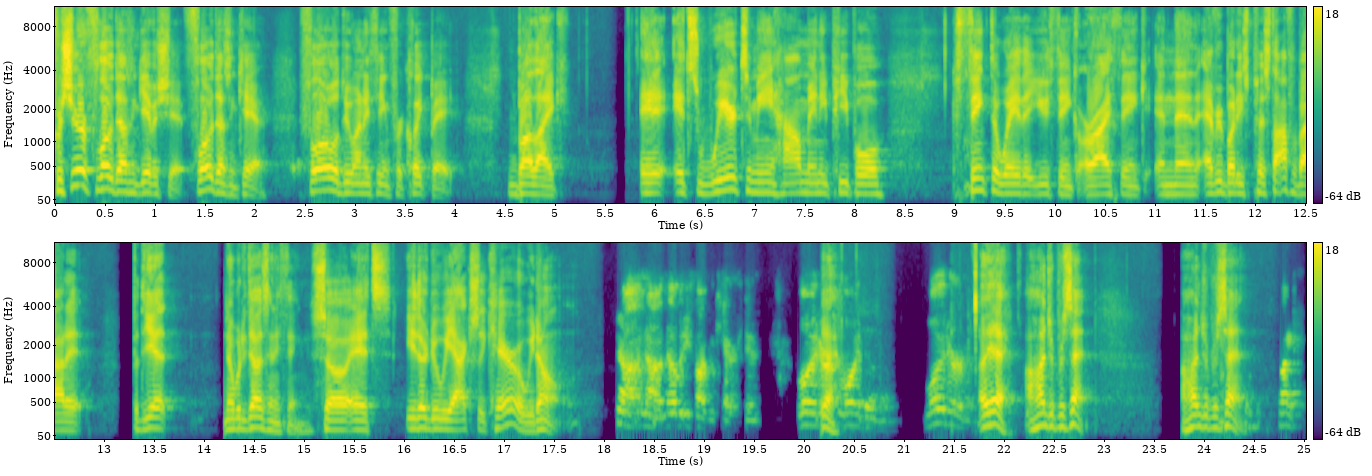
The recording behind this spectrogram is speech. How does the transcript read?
for sure Flo doesn't give a shit. Flo doesn't care. Flo will do anything for clickbait. But like it, it's weird to me how many people think the way that you think or I think and then everybody's pissed off about it, but yet nobody does anything. So it's either do we actually care or we don't. No, no, nobody fucking cares, dude. Lloyd, Yeah. Lloyd Irvin. Lloyd Irvin. Oh yeah, 100%. 100%. Like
